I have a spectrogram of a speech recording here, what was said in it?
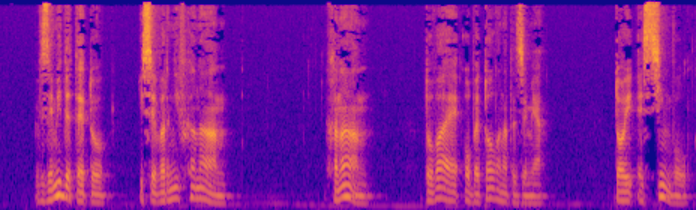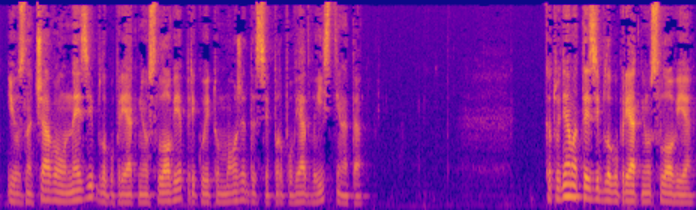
— вземи детето и се върни в Ханаан. Ханаан — това е обетованата земя. Той е символ и означава онези благоприятни условия, при които може да се проповядва истината. Като няма тези благоприятни условия,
